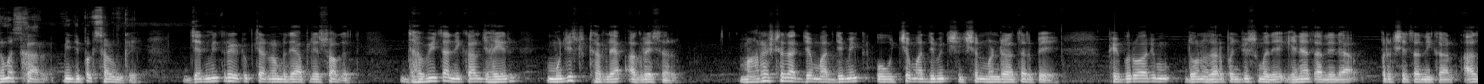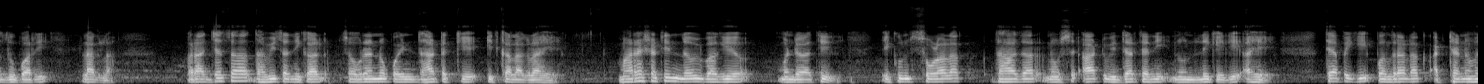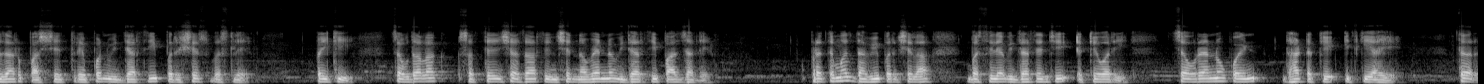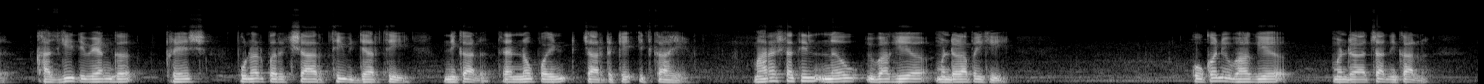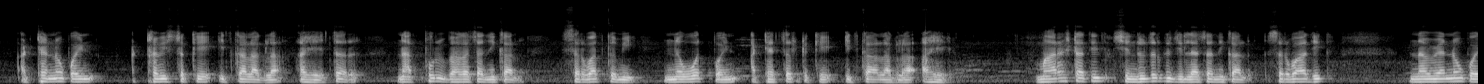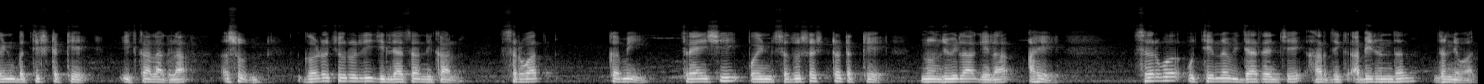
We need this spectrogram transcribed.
नमस्कार मी दीपक साळुंके जन्मित्र यूट्यूब चॅनलमध्ये आपले स्वागत. दहावीचा निकाल जाहीर मुलीच ठरल्या अग्रेसर. महाराष्ट्र राज्य माध्यमिक व उच्च माध्यमिक शिक्षण मंडळातर्फे फेब्रुवारी दोन हजार पंचवीसमध्ये घेण्यात आलेल्या परीक्षेचा निकाल आज दुपारी लागला. राज्याचा दहावीचा निकाल चौऱ्याण्णव पॉईंट दहा टक्के इतका लागला आहे. महाराष्ट्रातील नवविभागीय मंडळातील एकूण सोळा लाख दहा हजार नऊशे आठ विद्यार्थ्यांनी नोंदणी केली आहे. त्यापैकी पंधरा लाख अठ्ठ्याण्णव हजार पाचशे त्रेपन्न विद्यार्थी परीक्षेस बसले. पैकी चौदा लाख सत्याऐंशी हजार तीनशे नव्याण्णव विद्यार्थी पास झाले. प्रथमच दहावी परीक्षेला बसलेल्या विद्यार्थ्यांची टक्केवारी चौऱ्याण्णव पॉईंट दहा टक्के इतकी आहे. तर खाजगी दिव्यांग फ्रेश पुनर्परीक्षार्थी विद्यार्थी निकाल त्र्याण्णव पॉईंट चार टक्के इतका आहे. महाराष्ट्रातील नऊ विभागीय मंडळापैकी कोकण विभागीय मंडळाचा निकाल अठ्ठ्याण्णव पॉईंट अठ्ठावीस टक्के इतका लागला आहे. तर नागपूर विभागाचा निकाल सर्वात कमी नव्वद पॉईंट अठ्ठ्याहत्तर टक्के इतका लागला आहे. महाराष्ट्रातील सिंधुदुर्ग जिल्ह्याचा निकाल सर्वाधिक नव्याण्णव पॉईंट बत्तीस टक्के इतका लागला असून गडचिरोली जिल्ह्याचा निकाल सर्वात कमी त्र्याऐंशी पॉईंट सदुसष्ट टक्के नोंदविला गेला आहे. सर्व उत्तीर्ण विद्यार्थ्यांचे हार्दिक अभिनंदन धन्यवाद.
